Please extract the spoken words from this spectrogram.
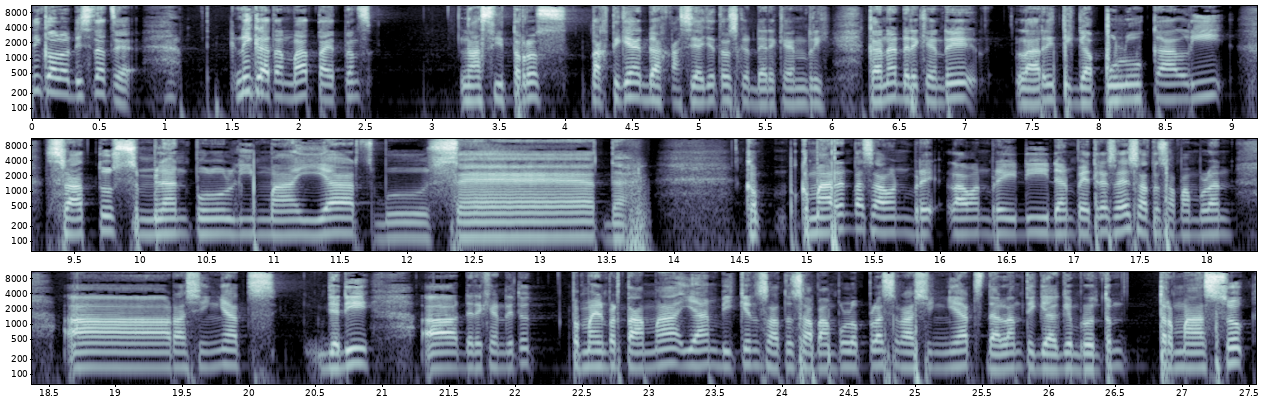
ini kalau di stats ya ini kelihatan banget Titans ngasih terus taktiknya udah kasih aja terus ke Derrick Henry. Karena Derrick Henry lari 30 kali 195 yards buset dah. Ke kemarin pas lawan lawan Brady dan Patriots saya 180-an uh, rushing yards. Jadi uh, Derrick Henry itu pemain pertama yang bikin 180 plus rushing yards dalam 3 game beruntun termasuk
